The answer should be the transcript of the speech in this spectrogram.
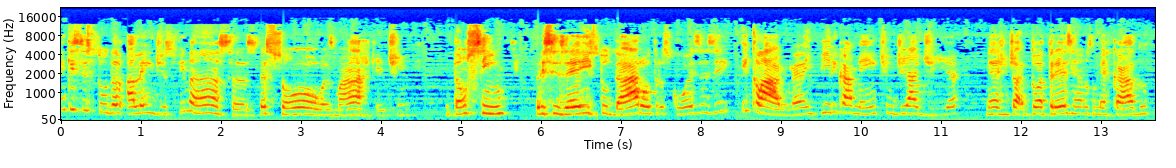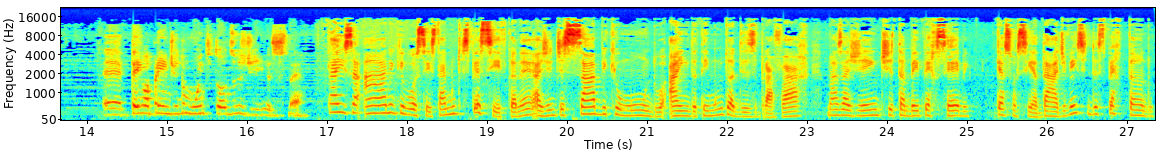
em que se estuda, além disso, finanças, pessoas, marketing. Então, sim, precisei estudar outras coisas e, e claro, né, empiricamente, o dia a dia, né, a gente estou há 13 anos no mercado, é, tenho aprendido muito todos os dias, né. A área que você está é muito específica, né? A gente sabe que o mundo ainda tem muito a desbravar, mas a gente também percebe que a sociedade vem se despertando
